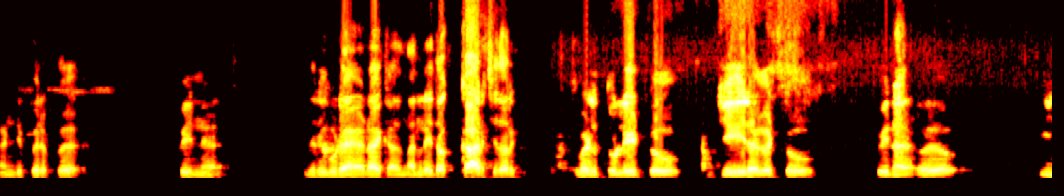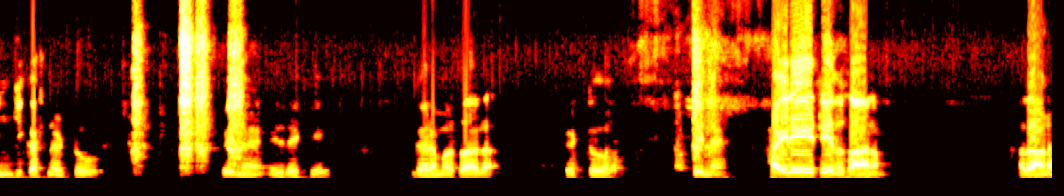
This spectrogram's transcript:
അണ്ടിപ്പരിപ്പ് പിന്നെ ഇതിൽ കൂടെ ആഡ് ആക്കി. അത് നല്ല ഇതൊക്കെ അരച്ച് ചേർക്കും വെളുത്തുള്ളി ഇട്ടു ജീരകം ഇട്ടു പിന്നെ ഒരു ഇഞ്ചി കഷ്ണം ഇട്ടു പിന്നെ ഇതിലേക്ക് ഗരം മസാല ഇട്ടു പിന്നെ ഹൈലൈറ്റ് ചെയ്യുന്ന സാധനം. അതാണ്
